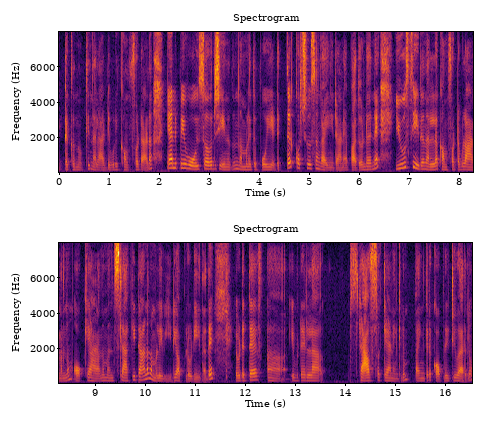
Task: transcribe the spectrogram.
ഇട്ടൊക്കെ നോക്കി നല്ല അടിപൊളി കംഫർട്ടാണ് ഞാനിപ്പോൾ ഈ വോയിസ് ഓവർ ചെയ്യുന്നത് നമ്മളിത് പോയി എടുത്ത് കുറച്ച് ദിവസം കഴിഞ്ഞിട്ടാണ്. അപ്പോൾ അതുകൊണ്ട് തന്നെ യൂസ് ചെയ്ത് നല്ല കംഫർട്ടബിൾ ആണെന്നും ഓക്കെ ആണെന്നും മനസ്സിലാക്കിയിട്ടാണ് നമ്മൾ ഈ വീഡിയോ അപ്ലോഡ് ചെയ്യുന്നത്. ഇവിടുത്തെ ഇവിടെയുള്ള സ്റ്റാഫ്സൊക്കെ ആണെങ്കിലും ഭയങ്കര കോപ്പറേറ്റീവ് ആയിരുന്നു.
